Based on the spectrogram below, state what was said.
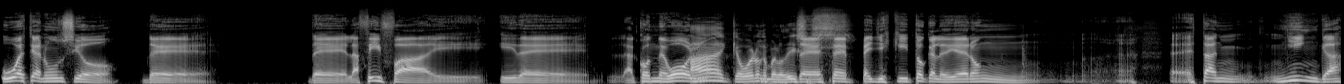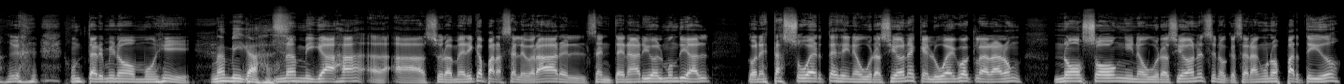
hubo este anuncio de, de la FIFA y, y de la Conmebol. Ay, qué bueno que me lo dices. de este pellizquito que le dieron esta ñinga, un término muy Unas migajas. unas migajas a, a Sudamérica para celebrar el centenario del Mundial con estas suertes de inauguraciones que luego aclararon no son inauguraciones, sino que serán unos partidos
